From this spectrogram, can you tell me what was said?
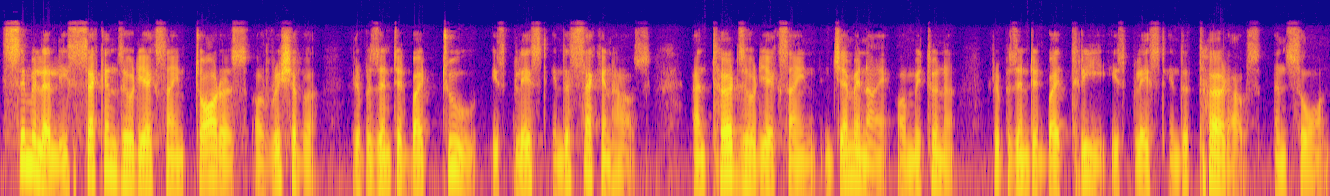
Similarly, second zodiac sign Taurus or Rishabha, represented by 2, is placed in the second house, and third zodiac sign Gemini or Mithuna, represented by 3, is placed in the third house, and so on.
